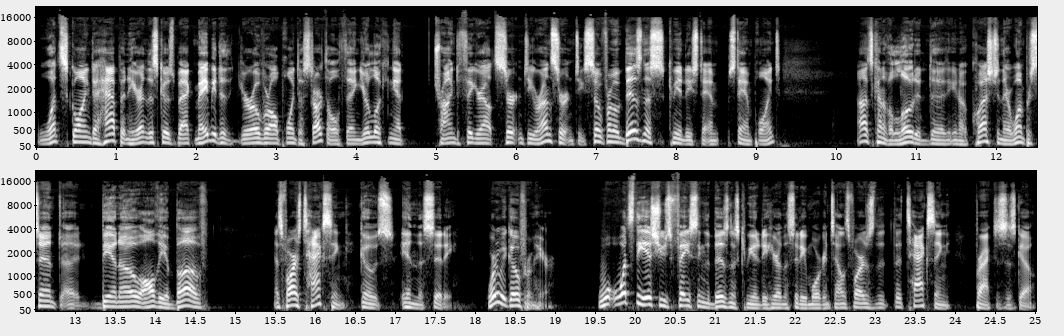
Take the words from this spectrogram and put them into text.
what's going to happen here? And this goes back maybe to your overall point to start the whole thing. You're looking at trying to figure out certainty or uncertainty. So, from a business community stam- standpoint, it's kind of a loaded, uh, you know, question there. One percent, uh, B and O, all the above. As far as taxing goes in the city, where do we go from here? Wh- What's the issues facing the business community here in the city of Morgantown as far as the, the taxing practices go?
